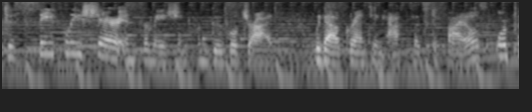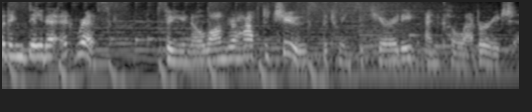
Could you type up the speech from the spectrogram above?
to safely share information from Google Drive without granting access to files or putting data at risk, so you no longer have to choose between security and collaboration.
